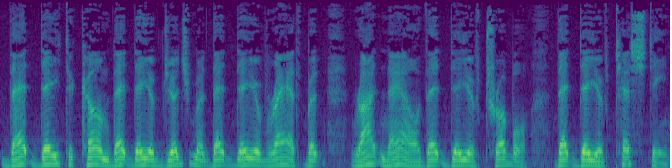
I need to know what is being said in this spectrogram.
that day to come, that day of judgment, that day of wrath, but right now, that day of trouble, that day of testing,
